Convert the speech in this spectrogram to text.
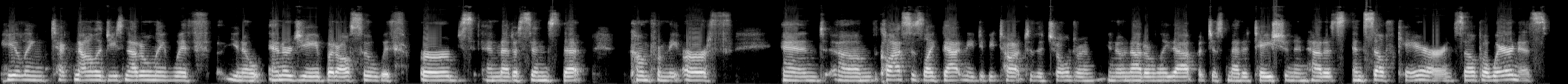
healing technologies not only with you know energy but also with herbs and medicines that come from the earth. And um, classes like that need to be taught to the children you know not only that but just meditation and how to and self-care and self-awareness.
